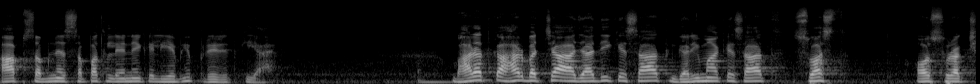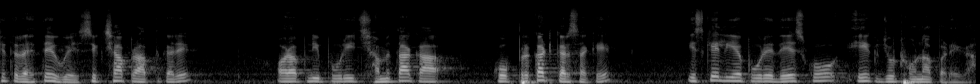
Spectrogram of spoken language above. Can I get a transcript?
आप सबने शपथ लेने के लिए भी प्रेरित किया है। भारत का हर बच्चा आज़ादी के साथ, गरिमा के साथ स्वस्थ और सुरक्षित रहते हुए शिक्षा प्राप्त करे और अपनी पूरी क्षमता का, को प्रकट कर सके, इसके लिए पूरे देश को एकजुट होना पड़ेगा।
